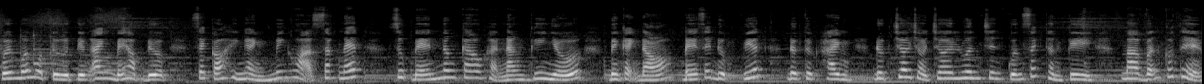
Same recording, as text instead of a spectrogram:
Với mỗi một từ tiếng Anh bé học được sẽ có hình ảnh minh họa sắc nét giúp bé nâng cao khả năng ghi nhớ. Bên cạnh đó, bé sẽ được viết, được thực hành, được chơi trò chơi luôn trên cuốn sách thần kỳ mà vẫn có thể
